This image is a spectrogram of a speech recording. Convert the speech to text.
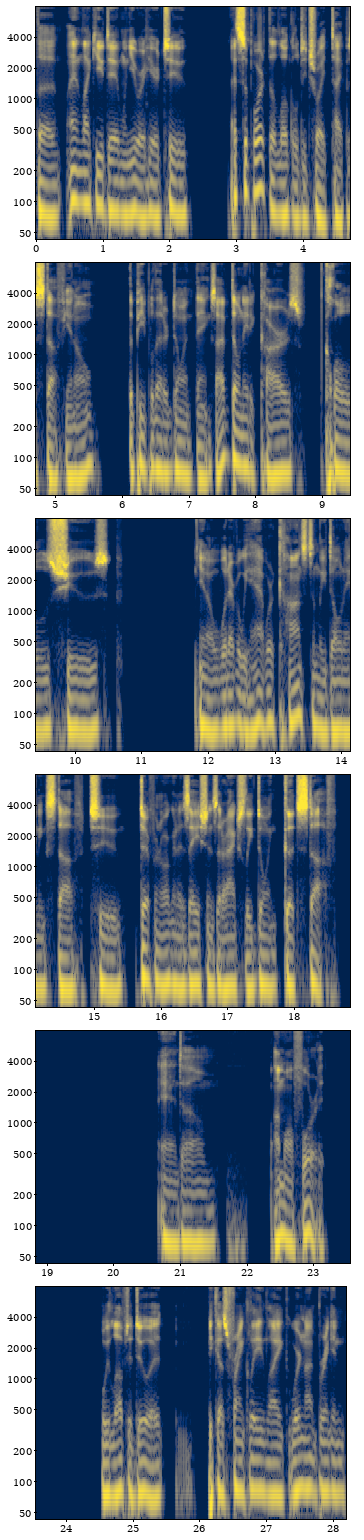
the, and like you did when you were here too, I support the local Detroit type of stuff, you know, the people that are doing things. I've donated cars, clothes, shoes, you know, whatever we have. We're constantly donating stuff to different organizations that are actually doing good stuff. And, um, I'm all for it. We love to do it because, frankly, like we're not bringing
